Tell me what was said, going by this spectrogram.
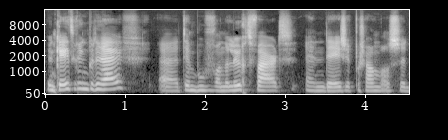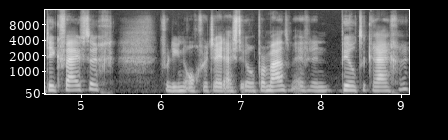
een cateringbedrijf ten behoeve van de luchtvaart. En deze persoon was dik 50, verdiende ongeveer 2000 euro per maand om even een beeld te krijgen.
